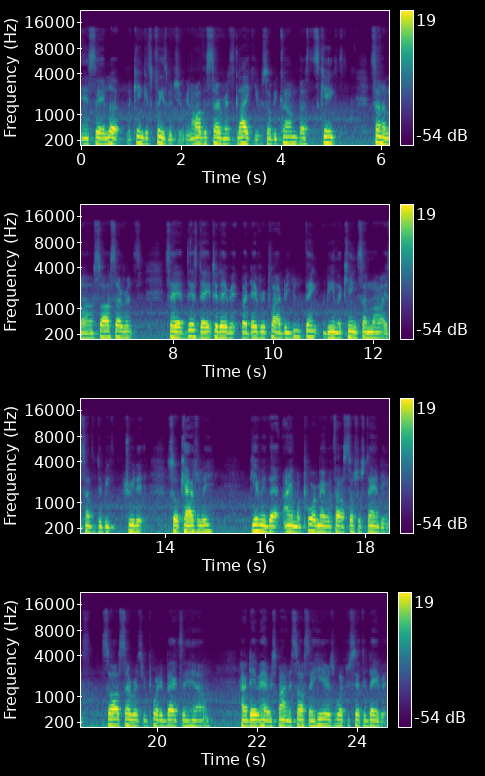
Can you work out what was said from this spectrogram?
and say, Look, the king is pleased with you, and all the servants like you, so become the king's son in law. Saul's servants said this day to David, but David replied, Do you think being the king's son in law is something to be treated so casually, given that I am a poor man without social standings? Saul's servants reported back to him how David had responded. Saul said, Here's what you said to David.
